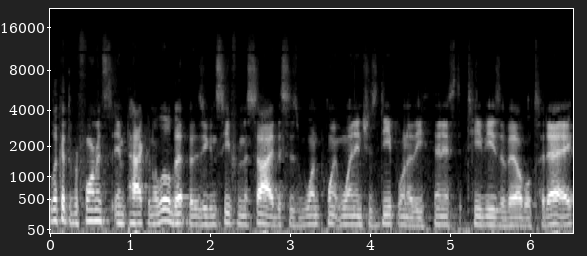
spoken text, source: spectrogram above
look at the performance impact in a little bit, but as you can see from the side, this is 1.1 inches deep, one of the thinnest TVs available today.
